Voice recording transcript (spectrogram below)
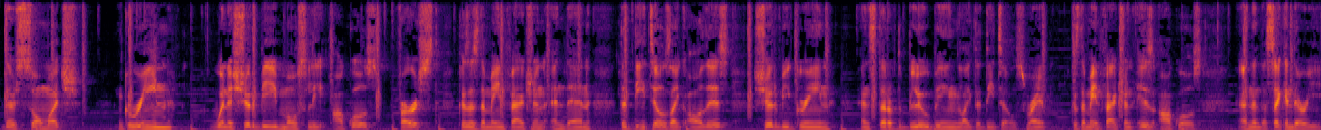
there's so much green when it should be mostly Aquos first because it's the main faction and then the details like all this should be green instead of the blue being like the details, right? Because the main faction is Aquos and then the secondary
